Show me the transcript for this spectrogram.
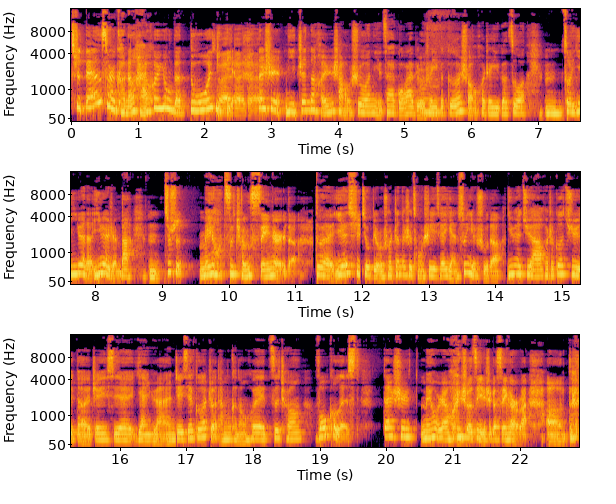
就是 dancer 可能还会用的多一点，对对。但是你真的很少说你在国外，比如说一个歌手或者一个做嗯做音乐的音乐人吧，嗯，就是。没有自称 singer 的，对，也许就比如说，真的是从事一些严肃艺术的音乐剧啊，或者歌剧的这些演员、这些歌者，他们可能会自称 vocalist，但是没有人会说自己是个 singer 吧？嗯，对，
